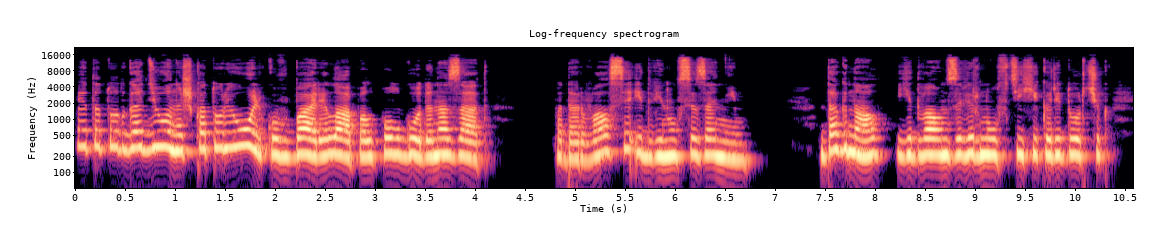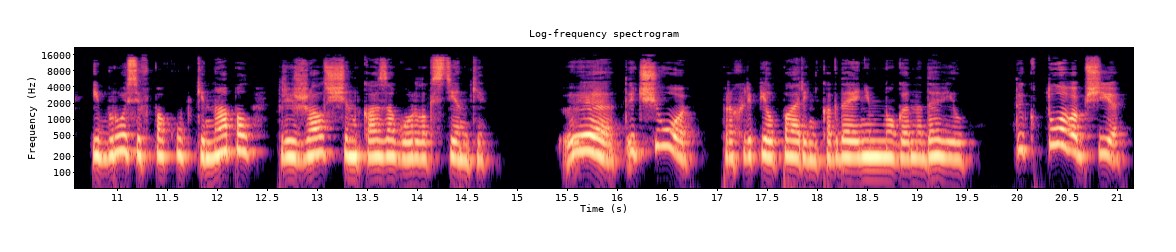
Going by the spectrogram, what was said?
Это тот гаденыш, который Ольку в баре лапал полгода назад. Подорвался и двинулся за ним. Догнал, едва он завернул в тихий коридорчик и, бросив покупки на пол, прижал щенка за горло к стенке. «Э, ты чё?» – прохрипел парень, когда я немного надавил. «Ты кто вообще?»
